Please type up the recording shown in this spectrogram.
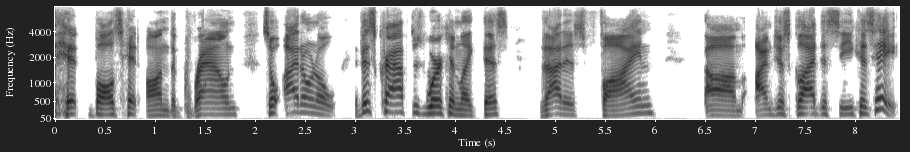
hit balls hit on the ground so i don't know if his craft is working like this that is fine um, i'm just glad to see because hey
